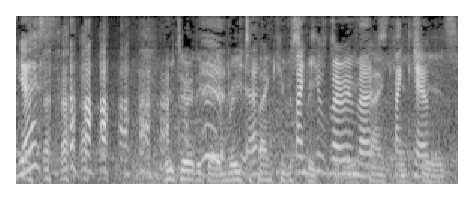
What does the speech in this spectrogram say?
yes We'll do it again. Rita, thank you for Thank you speaking very to me. much. Thank, Thank you. you. Cheers.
